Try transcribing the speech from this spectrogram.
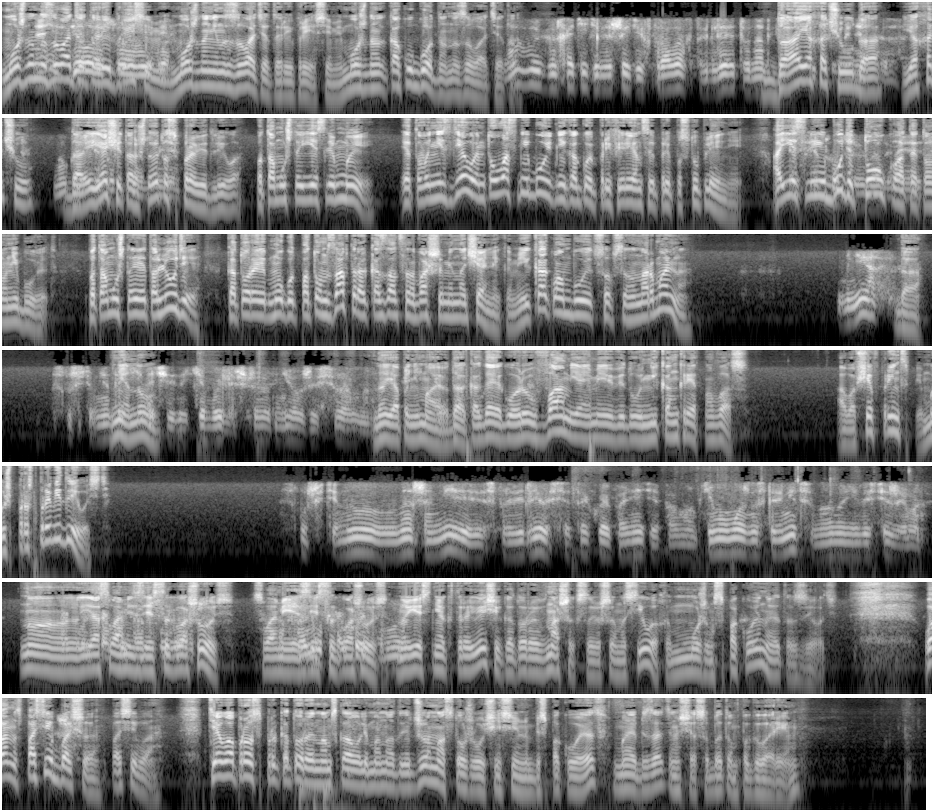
Можно Они называть это репрессиями, можно не называть это репрессиями, можно как угодно называть это. Ну, вы хотите лишить их правах, так для этого надо... Да, я хочу, Конституцию да, я хочу. Ну, да, и я считаю, что это справедливо. Потому что если мы этого не сделаем, то у вас не будет никакой преференции при поступлении. А если и будет, толку от этого не будет. Потому что это люди, которые могут потом завтра оказаться вашими начальниками. И как вам будет, собственно, нормально? Мне, Да. Меня Не, ну- начальники были, что мне уже все равно. Ну, я понимаю, да. Когда я говорю вам, я имею в виду не конкретно вас. А вообще, в принципе, мы же про справедливость. Слушайте, ну, в нашем мире справедливость это такое понятие, по-моему. К нему можно стремиться, но оно недостижимо. Но я с вами здесь соглашусь. С вами я здесь соглашусь. ну. Но есть некоторые вещи, которые в наших совершенно силах, и мы можем спокойно это сделать. Ладно, спасибо большое. Спасибо. Те вопросы, про которые нам сказал Лимонад и Джон, нас тоже очень сильно беспокоят. Мы обязательно сейчас об этом поговорим.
